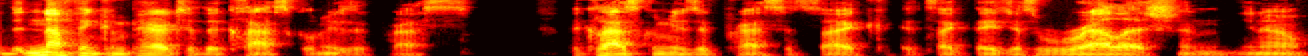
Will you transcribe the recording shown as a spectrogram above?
nothing compared to the classical music press. The classical music press, it's like it's like they just relish and you know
